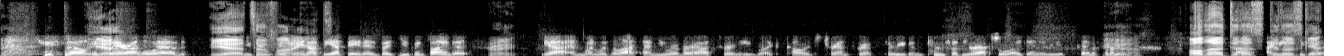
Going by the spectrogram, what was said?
yeah. you know, it's yeah. there on the web. Yeah, it's can, so funny. It may not be updated, but you can find it. Right. Yeah, and when was the last time you ever asked for any like college transcripts or even proof of your actual identity? It's kind of funny. Yeah. Although, do uh, those uh, do those ga-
